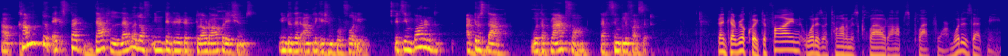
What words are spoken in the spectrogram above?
have come to expect that level of integrated cloud operations into their application portfolio it's important to address that with a platform that simplifies it. Venkat, real quick, define what is autonomous cloud ops platform. What does that mean?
